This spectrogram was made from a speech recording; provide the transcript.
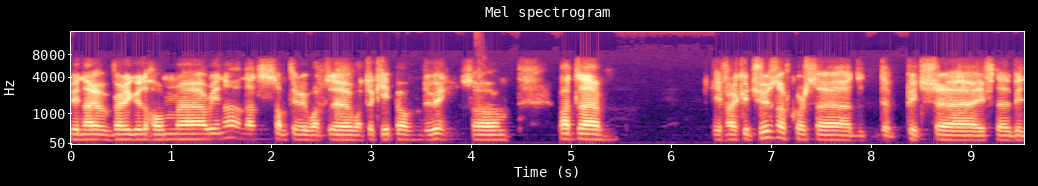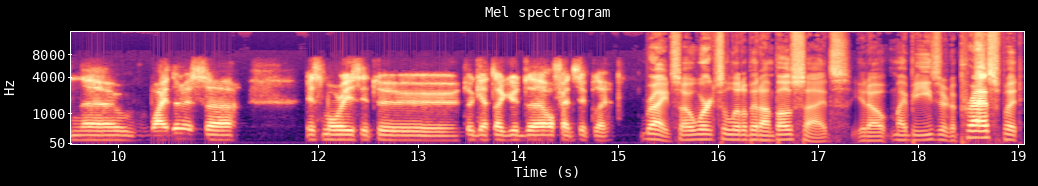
been a very good home uh, arena, and that's something we want to want to keep on doing. So, but uh, if I could choose, of course, uh, the, the, pitch if they've been wider is is more easy to to get a good offensive play. Right. So it works a little bit on both sides. You know, might be easier to press, but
